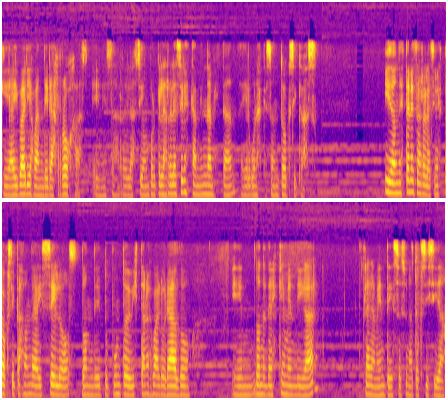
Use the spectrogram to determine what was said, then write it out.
que hay varias banderas rojas en esa relación, porque las relaciones también de amistad hay algunas que son tóxicas. Y donde están esas relaciones tóxicas, donde hay celos, donde tu punto de vista no es valorado, em, donde tenés que mendigar, claramente eso es una toxicidad.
